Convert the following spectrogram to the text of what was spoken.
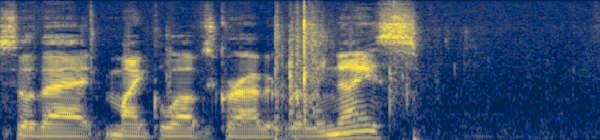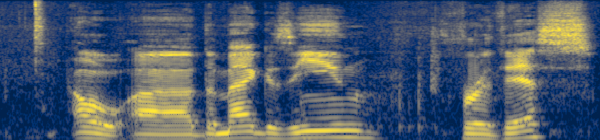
so that my gloves grab it really nice oh uh, the magazine for this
